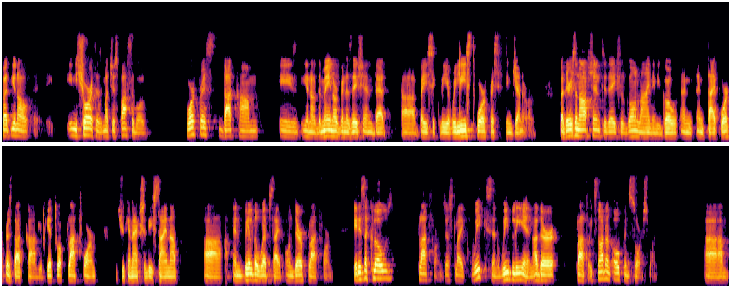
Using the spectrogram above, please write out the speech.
But you know, in short, as much as possible, WordPress.com is you know the main organization that uh, basically released WordPress in general. But there is an option today. If you go online and you go and, and type WordPress.com, you'll get to a platform that you can actually sign up uh, and build a website on their platform. It is a closed platform, just like Wix and Weebly and other platforms. It's not an open source one. Um,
